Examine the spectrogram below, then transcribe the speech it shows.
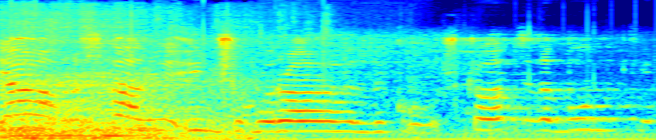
Я вам розказую іншому ролику, що це за бункер.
